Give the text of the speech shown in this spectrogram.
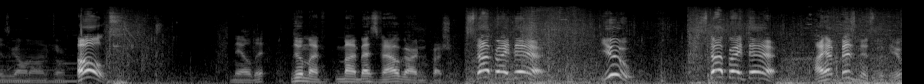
is going on here. Oh! Nailed it. Doing my, my best Valgard impression. Stop right there! You! Stop right there! I have business with you.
